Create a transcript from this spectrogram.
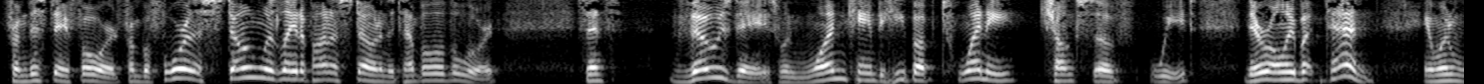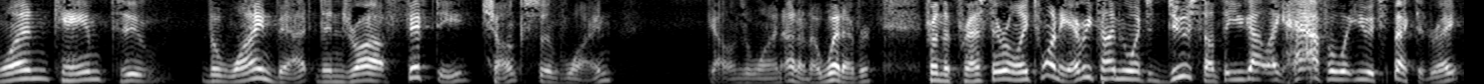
from this day forward, from before the stone was laid upon a stone in the temple of the Lord, since those days when one came to heap up 20 chunks of wheat, there were only but 10. And when one came to the wine vat and draw out 50 chunks of wine, gallons of wine. I don't know, whatever. From the press, there were only 20. Every time you went to do something, you got like half of what you expected, right?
